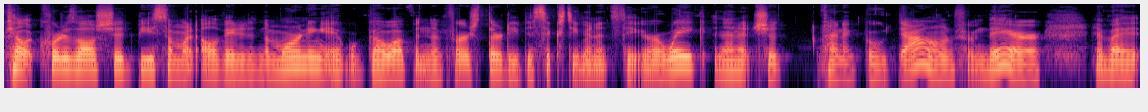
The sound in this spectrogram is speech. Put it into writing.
cortisol should be somewhat elevated in the morning, it will go up in the first 30 to 60 minutes that you're awake, and then it should kind of go down from there. And by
